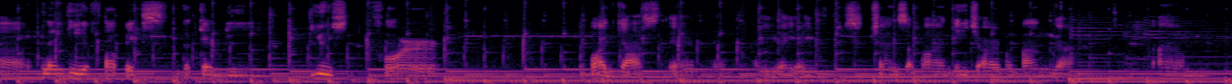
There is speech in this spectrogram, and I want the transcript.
uh, plenty of topics that can be used for the podcast, and, and I, I, I chance upon HR Pampanga. Um,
